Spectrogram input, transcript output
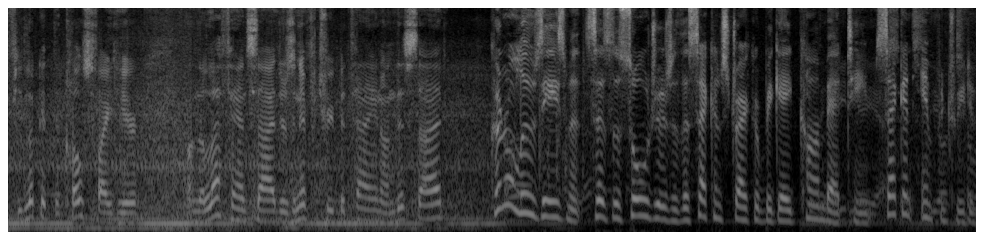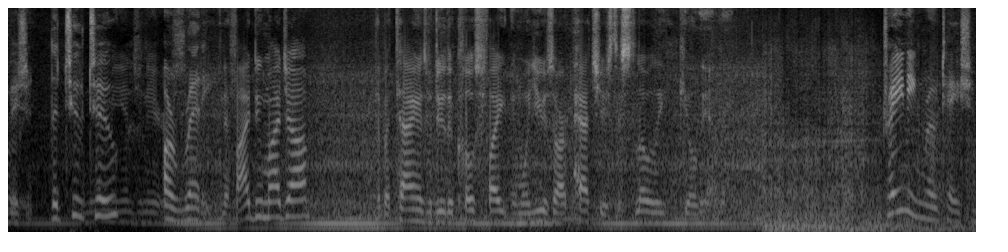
if you look at the close fight here, on the left-hand side, there's an infantry battalion on this side. Colonel Lou Ziesman says the soldiers of the 2nd Stryker Brigade Combat Team, 2nd Infantry Division, the 2-2, are ready. And if I do my job, the battalions will do the close fight and we'll use our Apaches to slowly kill the enemy. Training Rotation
